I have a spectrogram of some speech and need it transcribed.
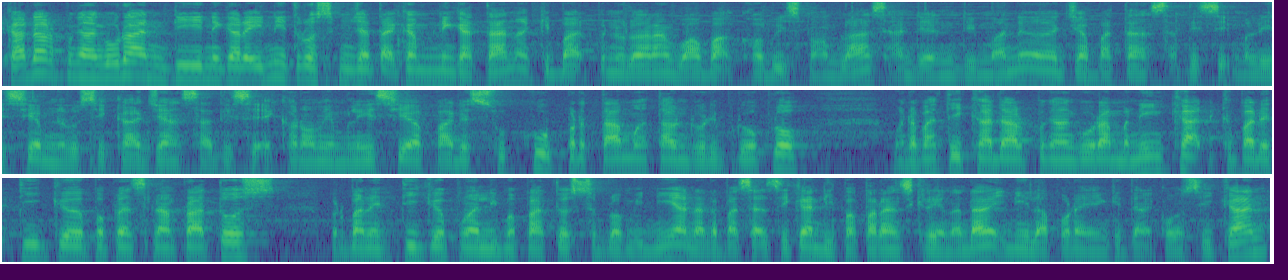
Kadar pengangguran di negara ini terus mencatatkan peningkatan akibat penularan wabak COVID-19 dan di mana Jabatan Statistik Malaysia menerusi kajian statistik ekonomi Malaysia pada suku pertama tahun 2020 mendapati kadar pengangguran meningkat kepada 3.9% berbanding 3.5% sebelum ini. Anda dapat saksikan di paparan skrin anda. Ini laporan yang kita nak kongsikan.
